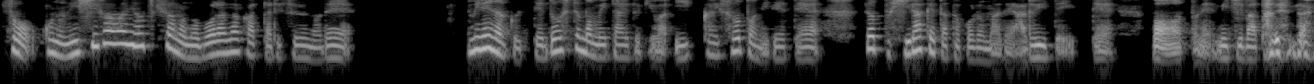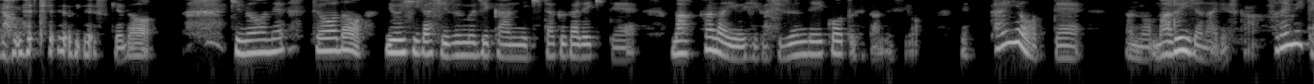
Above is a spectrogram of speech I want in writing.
そう、この西側にお月様登らなかったりするので、見れなくって、どうしても見たいときは一回外に出て、ちょっと開けたところまで歩いていって、ぼーっとね、道端で眺めてるんですけど、昨日ね、ちょうど夕日が沈む時間に帰宅ができて、真っ赤な夕日が沈んでいこうとしてたんですよ。で太陽って、あの、丸いじゃないですか。それ見て、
